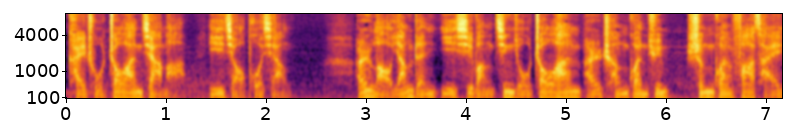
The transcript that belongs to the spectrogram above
开出招安价码，以剿破降。而老杨人亦希望经由招安而成官军，升官发财，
